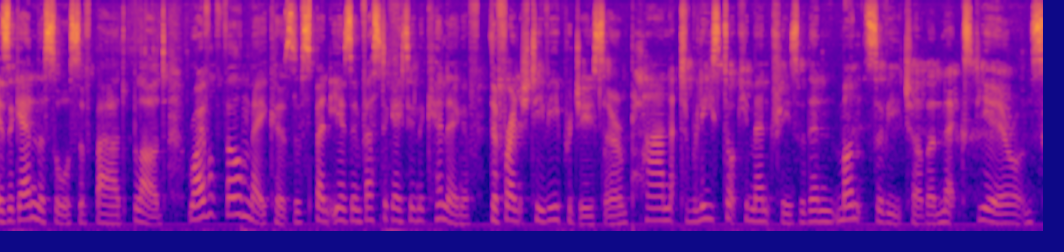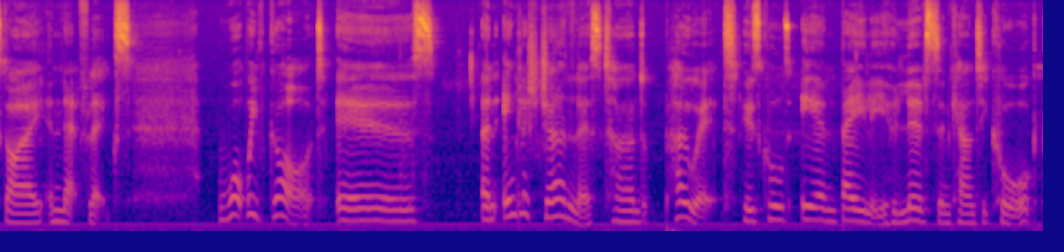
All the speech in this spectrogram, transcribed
is again the source of bad blood. Rival filmmakers have spent years investigating the killing of the French TV producer and plan to release documentaries within months of each other next year on Sky and Netflix. What we've got is an English journalist turned poet who's called Ian Bailey, who lives in County Cork,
